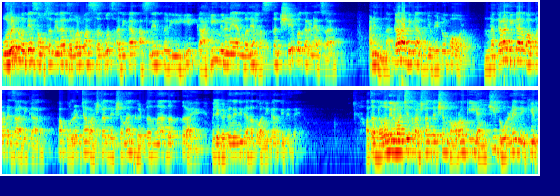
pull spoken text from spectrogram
पोलंडमध्ये संसदेला जवळपास सर्वच अधिकार असले तरीही काही निर्णयांमध्ये हस्तक्षेप करण्याचा आणि नकाराधिकार म्हणजे व्हेटो पॉवर नकाराधिकार वापरण्याचा अधिकार हा पोलंडच्या राष्ट्राध्यक्षांना घटना दत्त आहे. म्हणजे घटनेने त्यांना तो अधिकार दिलेला आहे. आता नवनिर्वाचित राष्ट्राध्यक्ष नॉरॉकी यांची धोरणे देखील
